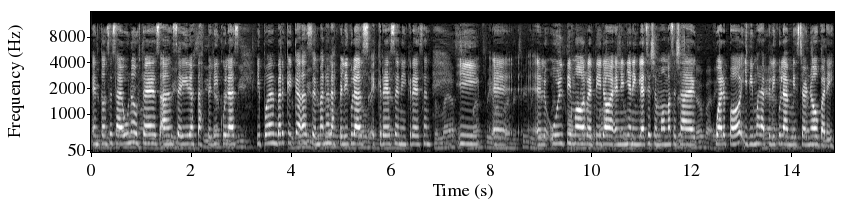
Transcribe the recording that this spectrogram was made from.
Entonces, algunos de ustedes han seguido estas películas y pueden ver que cada semana las películas crecen y crecen. Y eh, el último retiro en línea en inglés se llamó Más allá del cuerpo y vimos la película Mr. Nobody.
